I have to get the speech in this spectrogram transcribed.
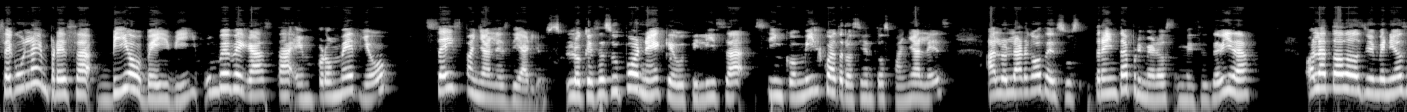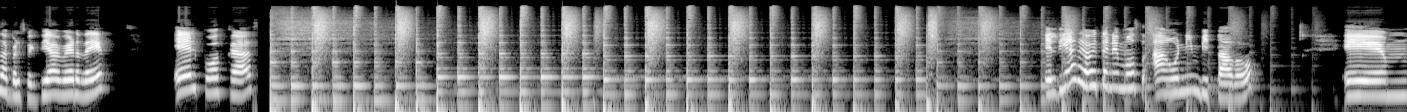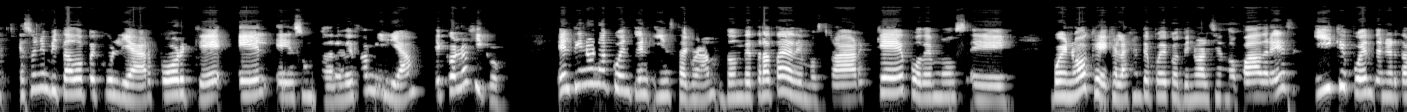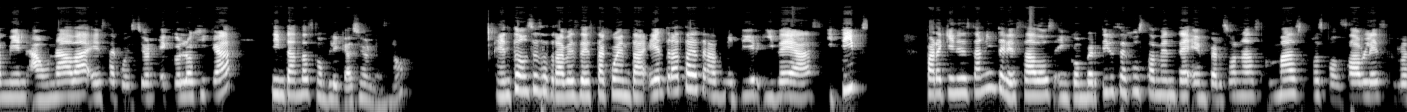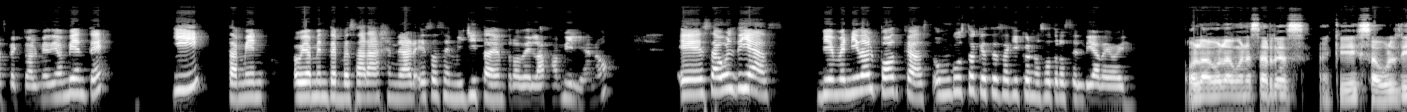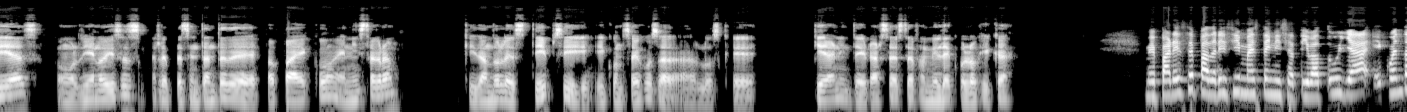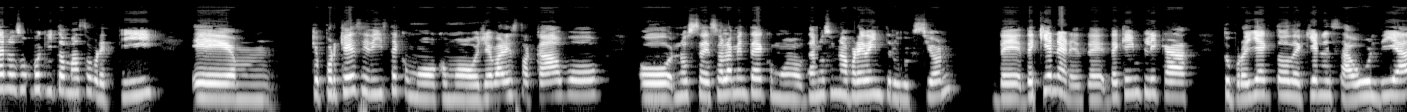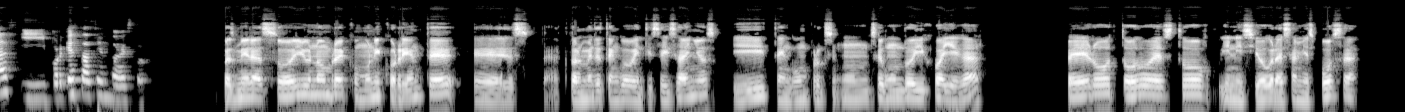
Según la empresa BioBaby, un bebé gasta en promedio 6 pañales diarios, lo que se supone que utiliza 5.400 pañales a lo largo de sus 30 primeros meses de vida. Hola a todos, bienvenidos a Perspectiva Verde, el podcast. El día de hoy tenemos a un invitado Em, es un invitado peculiar porque él es un padre de familia ecológico. Él tiene una cuenta en Instagram donde trata de demostrar que podemos, eh, bueno, que, que, la gente puede continuar siendo padres y que pueden tener también aunada esta cuestión ecológica sin tantas complicaciones, ¿no? Entonces, a través de esta cuenta, él trata de transmitir ideas y tips para quienes están interesados en convertirse justamente en personas más responsables respecto al medio ambiente y también, obviamente, empezar a generar esa semillita dentro de la familia, ¿no? Eh, Saúl Díaz, bienvenido al podcast. Un gusto que estés aquí con nosotros el día de hoy. Hola, hola, buenas tardes. Aquí Saúl Díaz, como bien lo dices, representante de Papá Eco en Instagram, aquí dándoles tips y, consejos a los que quieran integrarse a esta familia ecológica me parece padrísima esta iniciativa tuya. Eh, cuéntanos un poquito más sobre ti, em, que por qué decidiste como, como llevar esto a cabo, o no sé, solamente como danos una breve introducción de, de quién eres, de, de, qué implica tu proyecto, de quién es Saúl Díaz y por qué está haciendo esto. Pues mira, soy un hombre común y corriente, actualmente tengo 26 años y tengo un, un segundo hijo a llegar pero todo esto inició gracias a mi esposa.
